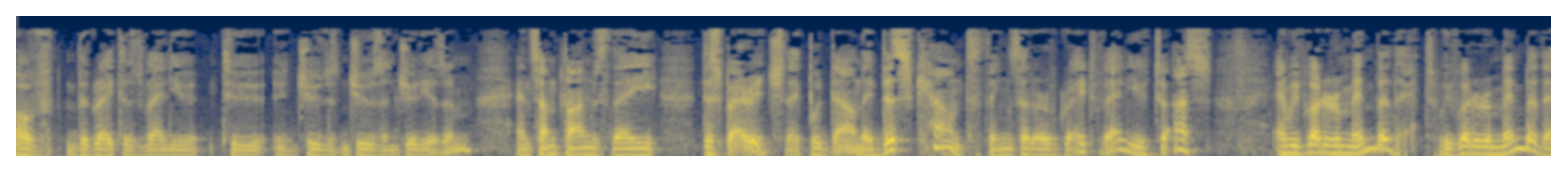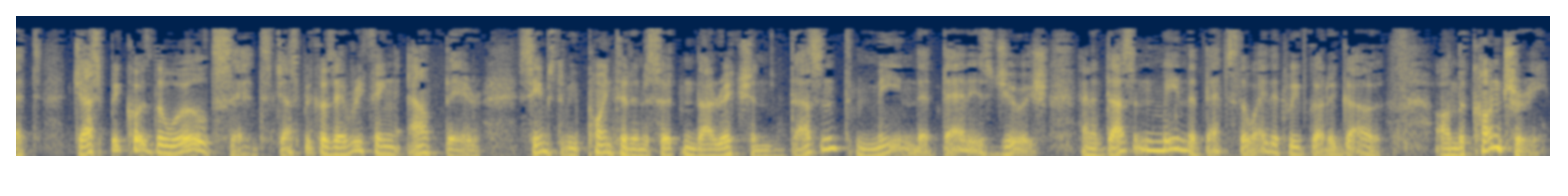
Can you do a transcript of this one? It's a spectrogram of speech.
of the greatest value to Jews, Jews, and Judaism. And sometimes they disparage, they put down, they discount things that are of great value to us. And we've got to remember that. We've got to remember that just because the world said, just because everything out there seems to be pointed in a certain direction doesn't mean that that is Jewish. And it doesn't mean that that's the way that we've got to go. On the contrary,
